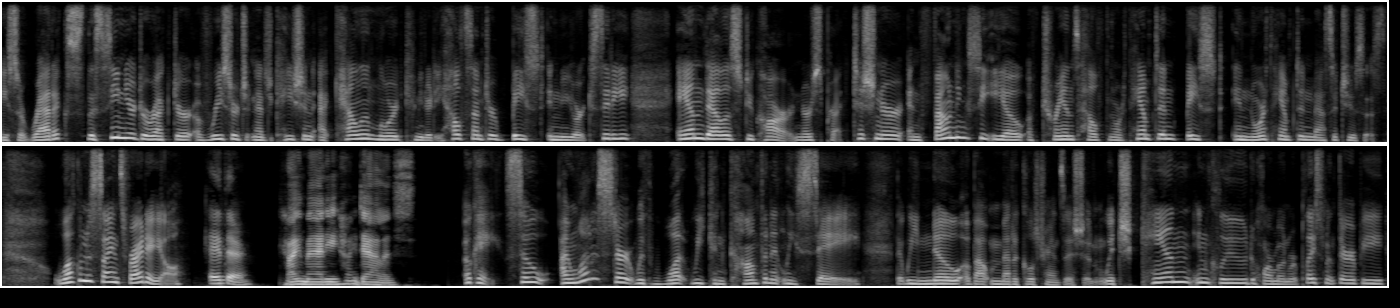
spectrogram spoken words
Asa Radix, the Senior Director of Research and Education at Callen Lorde Community Health Center based in New York City, and Dallas Ducar, nurse practitioner and founding CEO of Trans Health Northampton based in Northampton, Massachusetts. Welcome to Science Friday, y'all. Hey there. Hi, Maddie. Hi, Dallas. Okay, so I want to start with what we can confidently say that we know about medical transition, which can include hormone replacement therapy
